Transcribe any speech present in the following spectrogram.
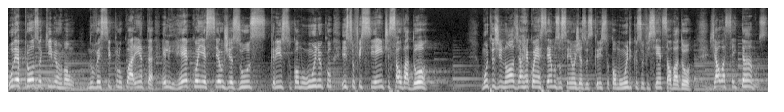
O leproso aqui, meu irmão, no versículo 40, ele reconheceu Jesus Cristo como único e suficiente Salvador. Muitos de nós já reconhecemos o Senhor Jesus Cristo como único e suficiente Salvador, já o aceitamos,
